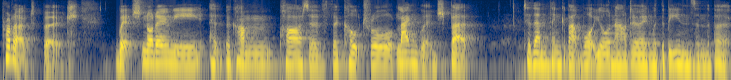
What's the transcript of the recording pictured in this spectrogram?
product book? Which not only has become part of the cultural language, but to then think about what you're now doing with the beans in the book.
